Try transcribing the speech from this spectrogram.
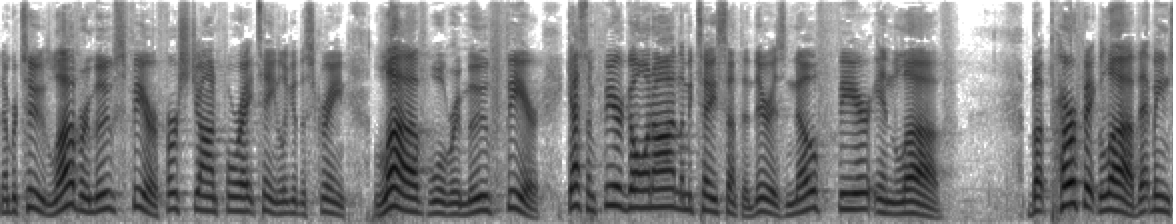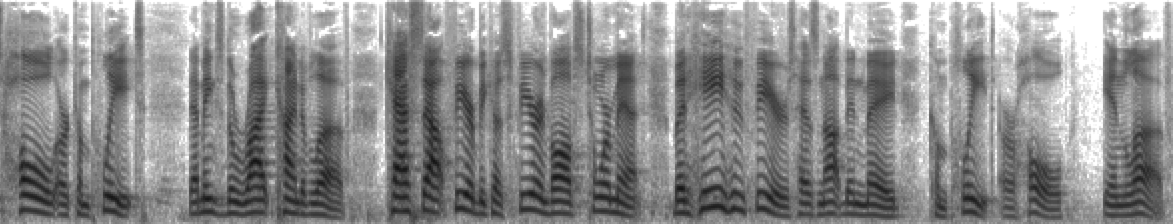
number 2, love removes fear. 1 John 4:18. Look at the screen. Love will remove fear. Got some fear going on? Let me tell you something. There is no fear in love. But perfect love, that means whole or complete. That means the right kind of love. Casts out fear because fear involves torment. But he who fears has not been made complete or whole in love.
